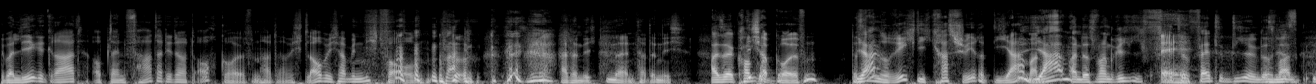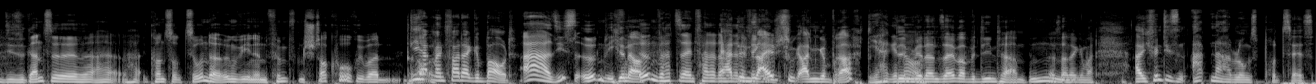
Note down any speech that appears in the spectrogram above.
überlege gerade, ob dein Vater dir dort auch geholfen hat. Aber ich glaube, ich habe ihn nicht vor Augen. Hat er nicht. Nein, hat er nicht. Also er kommt. Ich habe geholfen. Das Ja? waren so richtig krass schwere. Ja, Mann. ja, Mann, das waren richtig fette, Ey. fette Dealen. Das waren, dieses, diese ganze äh, Konstruktion da irgendwie in den fünften Stock hoch über. die hat mein Vater gebaut. Ah, siehst du, irgendwie. Genau. Irgendwo hat sein Vater da Er hat den Seilzug angebracht, Ja, genau. den wir dann selber bedient haben. Das Mm. hat er gemacht. Aber ich finde diesen Abnabelungsprozess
